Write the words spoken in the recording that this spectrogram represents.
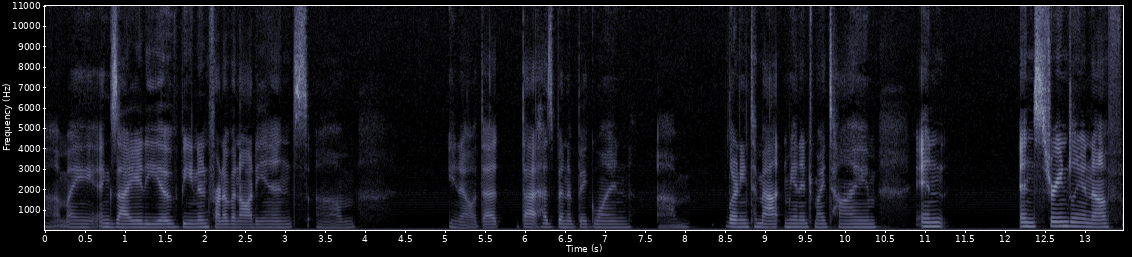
uh, my anxiety of being in front of an audience. Um, you know that that has been a big one. Um, learning to ma- manage my time, and and strangely enough,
